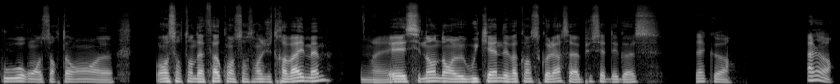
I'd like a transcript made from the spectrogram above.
cours ou en sortant, euh, ou en sortant de la fac ou en sortant du travail même. Ouais, Et sinon, dans le week-end, les vacances scolaires, ça va plus être des gosses. D'accord. Alors,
